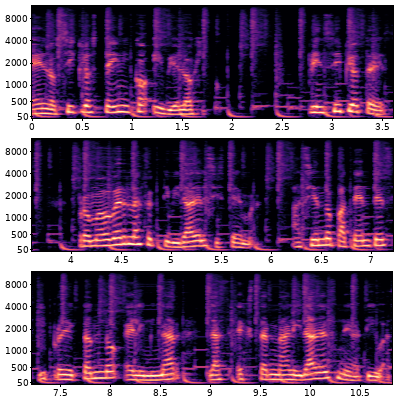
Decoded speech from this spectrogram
en los ciclos técnico y biológico. Principio 3 promover la efectividad del sistema, haciendo patentes y proyectando eliminar las externalidades negativas.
